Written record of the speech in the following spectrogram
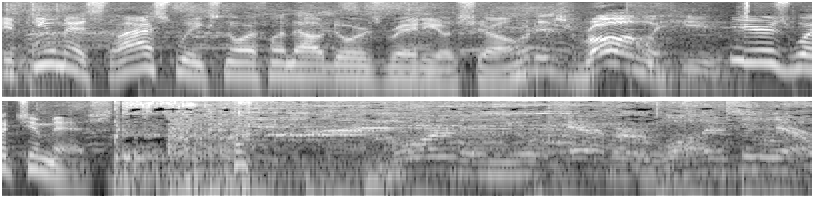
If you missed last week's Northland Outdoors radio show, What is wrong with you? here's what you missed. To know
